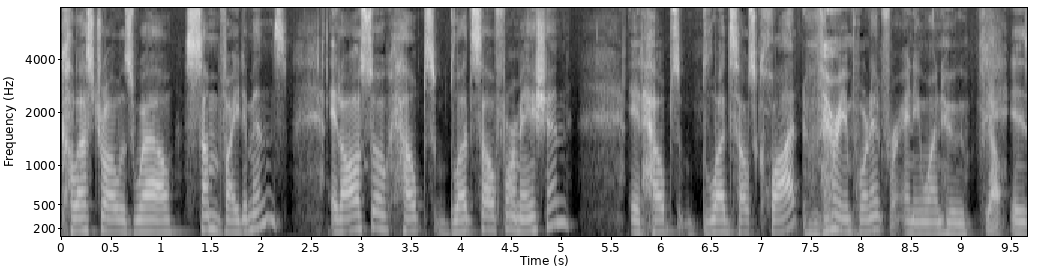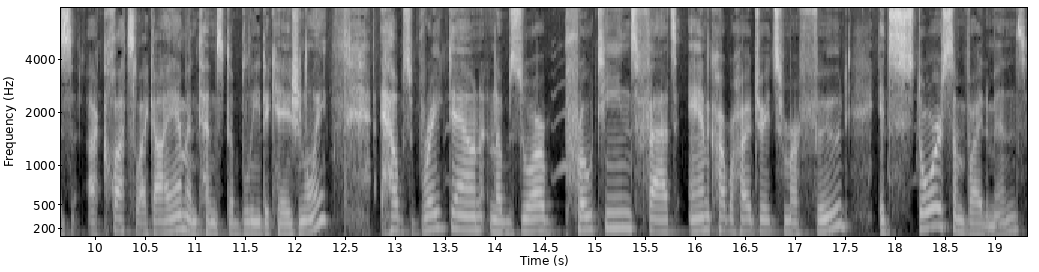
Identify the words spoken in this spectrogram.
Cholesterol as well, some vitamins. It also helps blood cell formation. It helps blood cells clot, very important for anyone who is Yep. a klutz like I am and tends to bleed occasionally. It helps break down and absorb proteins, fats, and carbohydrates from our food. It stores some vitamins,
